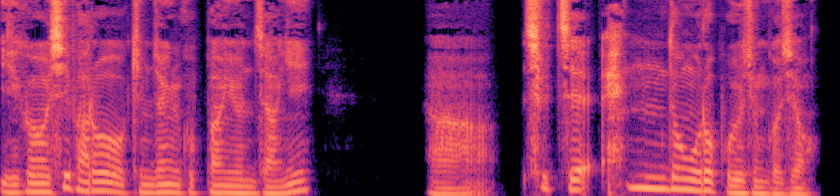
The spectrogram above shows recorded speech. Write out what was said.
이것이 바로 김정일 국방위원장이 아, 실제 행동으로 보여준 거죠.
